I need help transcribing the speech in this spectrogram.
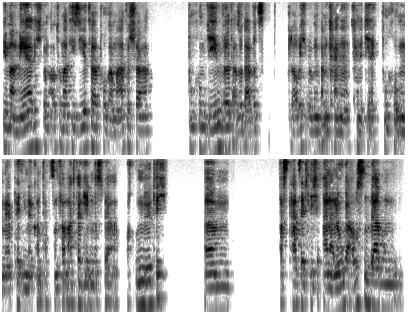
immer mehr Richtung automatisierter, programmatischer Buchung gehen wird. Also da wird es, glaube ich, irgendwann keine, keine Direktbuchungen mehr per E-Mail-Kontakt zum Vermarkter geben. Das wäre auch unnötig. Ähm, was tatsächlich analoge Außenwerbung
